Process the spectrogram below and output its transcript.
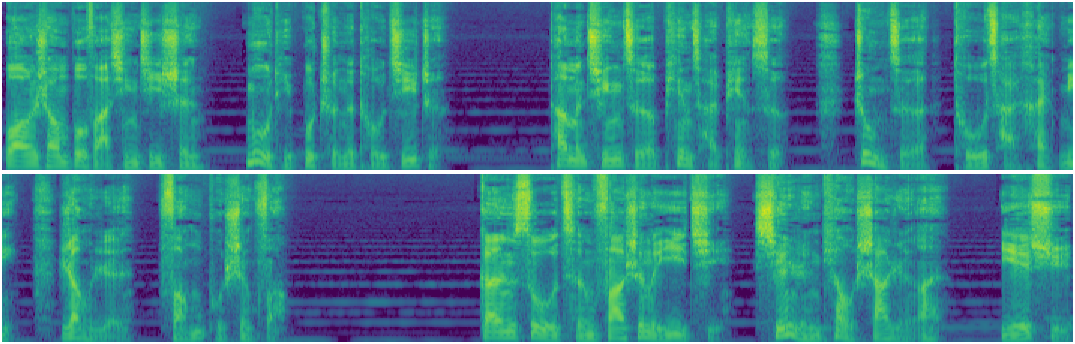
网上不法心机深、目的不纯的投机者，他们轻则骗财骗色，重则图财害命，让人防不胜防。甘肃曾发生的一起仙人跳杀人案，也许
